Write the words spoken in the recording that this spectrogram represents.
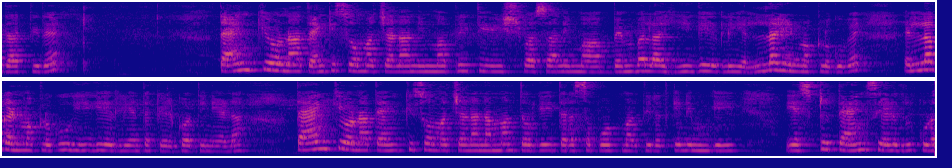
ಇದಾಗ್ತಿದೆ. ಥ್ಯಾಂಕ್ ಯು ಅಣ್ಣ ಥ್ಯಾಂಕ್ ಯು ಸೋ ಮಚ್ ಅಣ್ಣ. ನಿಮ್ಮ ಪ್ರೀತಿ, ವಿಶ್ವಾಸ, ನಿಮ್ಮ ಬೆಂಬಲ ಹೀಗೆ ಇರಲಿ, ಎಲ್ಲ ಹೆಣ್ಮಕ್ಳಿಗೂ ಎಲ್ಲ ಗಂಡ್ಮಕ್ಳಿಗೂ ಹೀಗೆ ಇರಲಿ ಅಂತ ಕೇಳ್ಕೊತೀನಿ ಅಣ್ಣ. ಥ್ಯಾಂಕ್ ಯು ಅಣ್ಣ ಥ್ಯಾಂಕ್ ಯು ಸೋ ಮಚ್ ಅಣ್ಣ. ನಮ್ಮಂಥವ್ರಿಗೆ ಈ ಥರ ಸಪೋರ್ಟ್ ಮಾಡ್ತಿರೋದಕ್ಕೆ ನಿಮಗೆ ಎಷ್ಟು ಥ್ಯಾಂಕ್ಸ್ ಹೇಳಿದ್ರು ಕೂಡ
